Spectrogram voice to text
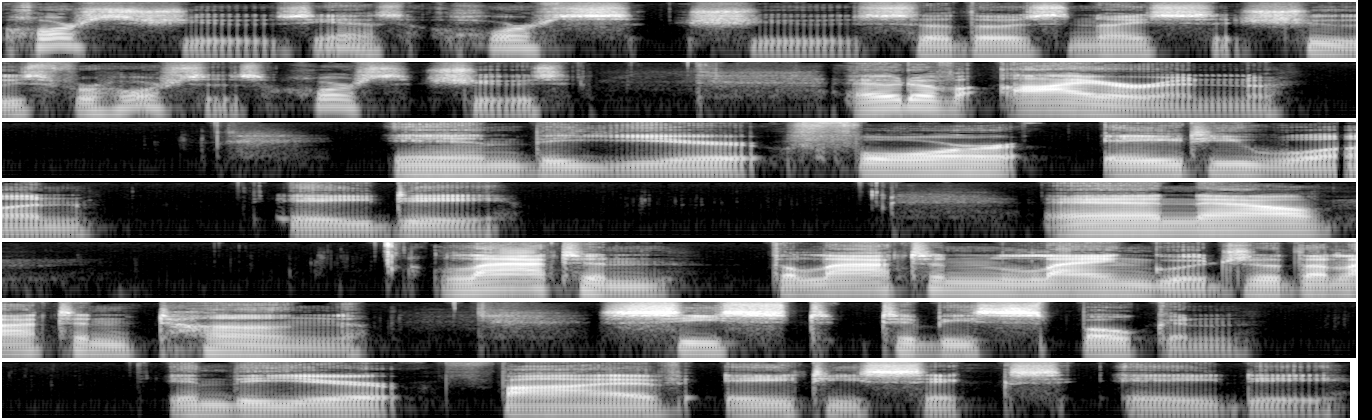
horseshoes. Yes, horseshoes. So those nice shoes for horses, horseshoes, out of iron in the year 481 AD. And now, Latin, the Latin language or the Latin tongue, ceased to be spoken in the year 586 AD.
